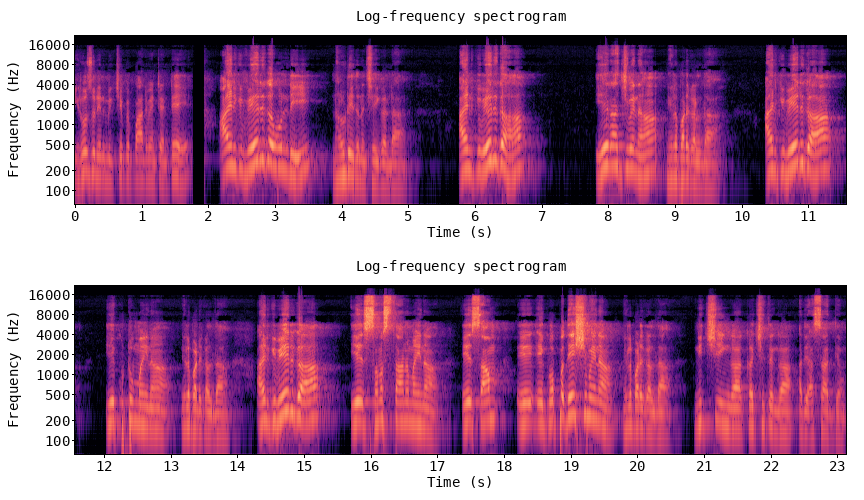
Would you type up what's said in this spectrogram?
ఈరోజు నేను మీకు చెప్పే పాఠం ఏంటంటే ఆయనకి వేరుగా ఉండి నరుడు ఏదైనా చేయగలడా? ఆయనకి వేరుగా ఏ రాజ్యమైనా నిలబడగలదా? ఆయనకి వేరుగా ఏ కుటుంబమైనా నిలబడగలదా? ఆయనకి వేరుగా ఏ సంస్థానమైనా ఏ సాం ఏ ఏ గొప్ప దేశమైనా నిలబడగలదా? నిశ్చయంగా ఖచ్చితంగా అది అసాధ్యం.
